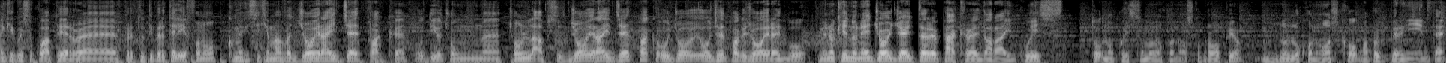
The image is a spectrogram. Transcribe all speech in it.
anche questo qua per, eh, per tutti per telefono. Com'è che si chiamava? Joyride Jetpack? Oddio, c'ho un, c'ho un lapsus. Joyride Jetpack o, jo, o Jetpack Joyride? Boh. A meno che non è Joy Jetpack Ride. Questo, no, questo non lo conosco proprio non lo conosco, ma proprio per niente.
